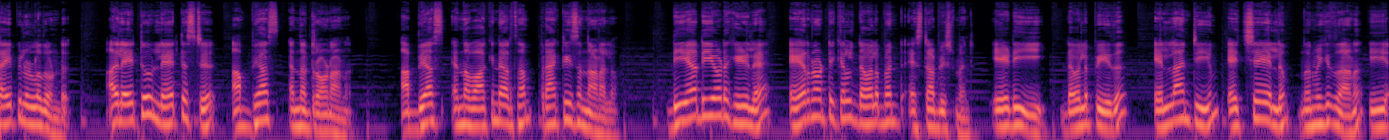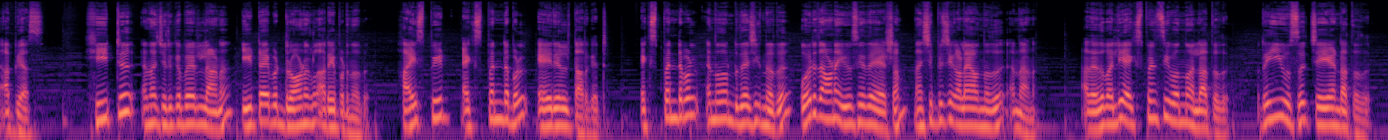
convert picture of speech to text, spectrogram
ടൈപ്പിലുള്ളതുണ്ട്. അതിൽ ഏറ്റവും ലേറ്റസ്റ്റ് അഭ്യാസ് എന്ന ഡ്രോണാണ്. അഭ്യാസ് എന്ന വാക്കിന്റെ അർത്ഥം പ്രാക്ടീസ് എന്നാണല്ലോ. ഡി ആർ ഡി ഒയുടെ കീഴിലെ aeronautical development establishment A D E develop ചെയ്ത് ആൻഡ് ടിയും എച്ച് എ എല്ലും നിർമ്മിക്കുന്നതാണ് ഈ അഭ്യാസ്. ഹീറ്റ് എന്ന ചുരുക്കപ്പേരിലാണ് ഈ ടൈപ്പ് ഡ്രോണുകൾ അറിയപ്പെടുന്നത്. High speed expendable aerial target expendable എന്നതുകൊണ്ട് ഉദ്ദേശിക്കുന്നത് ഒരു തവണ യൂസ് ചെയ്ത ശേഷം നശിപ്പിച്ച് കളയാവുന്നത് എന്നാണ്. അതായത് വലിയ എക്സ്പെൻസീവ് ഒന്നും അല്ലാത്തത്. റീയൂസ് ചെയ്യേണ്ടാത്തത്.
